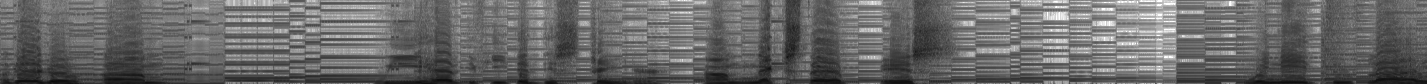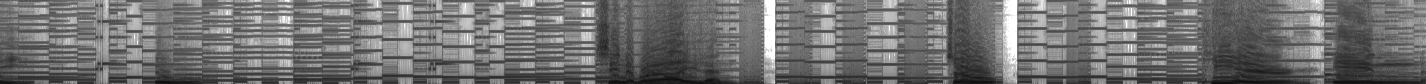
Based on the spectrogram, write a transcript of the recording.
Well, there you go. Um, we have defeated this trainer. Um, next step is we need to fly to Cinnabar Island. So, here in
